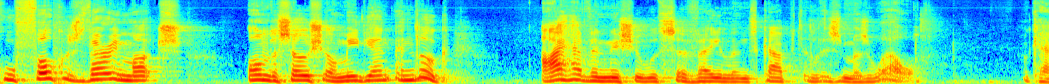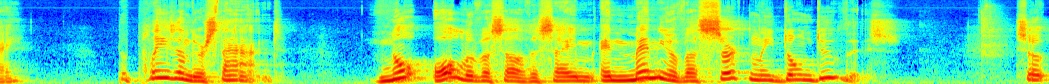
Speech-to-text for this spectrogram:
who focused very much on the social media. And, look, I have an issue with surveillance capitalism as well, okay? But please understand, not all of us are the same, and many of us certainly don't do this. So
